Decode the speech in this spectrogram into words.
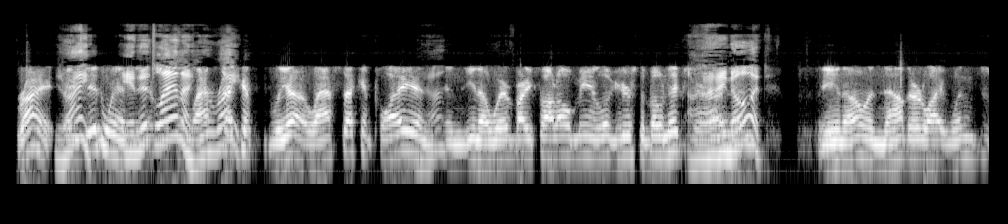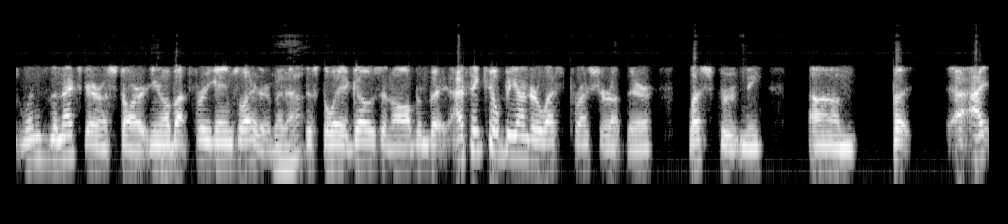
Right, You're right. They did win in Atlanta. You're right. Second, yeah, last second play, and and you know everybody thought, oh man, look, here's the Bo Nix. I know and, it. You know, and now they're like, when's when's the next era start? You know, about three games later. But that's just the way it goes in Auburn. But I think he'll be under less pressure up there, less scrutiny. Um, but I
